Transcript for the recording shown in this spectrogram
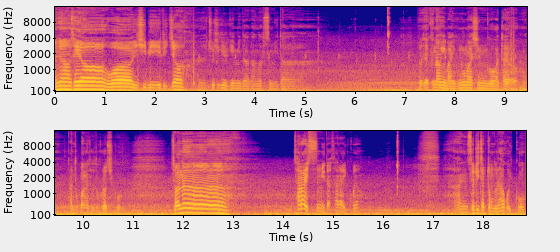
안녕하세요. 5월 22일이죠. 주식일기입니다. 반갑습니다. 요새 근황이 많이 궁금하신 것 같아요. 단톡방에서도 그러시고. 저는 살아 있습니다. 살아 있고요. 한 쓰리잡 정도를 하고 있고,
